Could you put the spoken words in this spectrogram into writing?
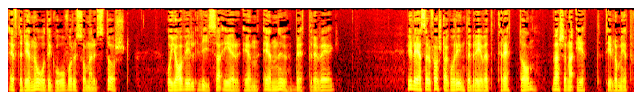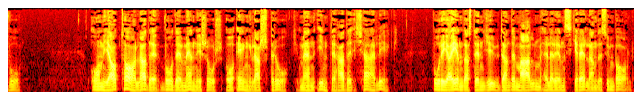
efter de nådegåvor som är störst och jag vill visa er en ännu bättre väg. Vi läser första Korinthierbrevet 13, verserna 1 till och med 2. Om jag talade både människors och änglars språk men inte hade kärlek vore jag endast en ljudande malm eller en skrällande symbol.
